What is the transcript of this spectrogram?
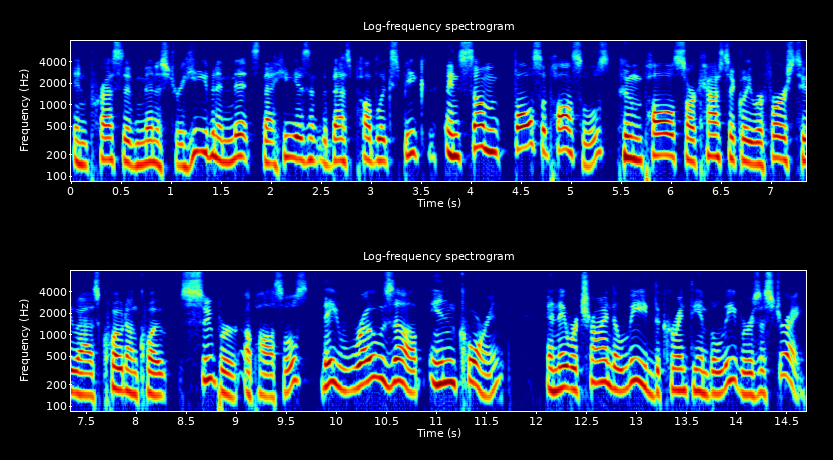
impressive ministry. He even admits that he isn't the best public speaker. And some false apostles, whom Paul sarcastically refers to as quote unquote super apostles, they rose up in Corinth and they were trying to lead the Corinthian believers astray.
